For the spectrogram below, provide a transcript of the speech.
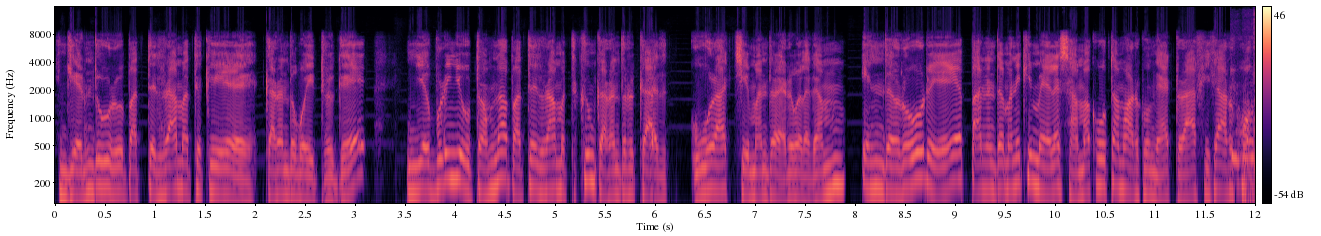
இங்கேருந்து ஒரு பத்து கிராமத்துக்கு கறந்து போயிட்டு இருக்கு இங்க பிடுங்கி விட்டோம்னா பத்து கிராமத்துக்கும் கறந்துருக்காது. ஊராட்சி மன்ற அலுவலகம் இந்த ரோடு பன்னெண்டு மணிக்கு மேல சம கூட்டமா இருக்குங்க டிராபிக்கா இருக்கும்.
